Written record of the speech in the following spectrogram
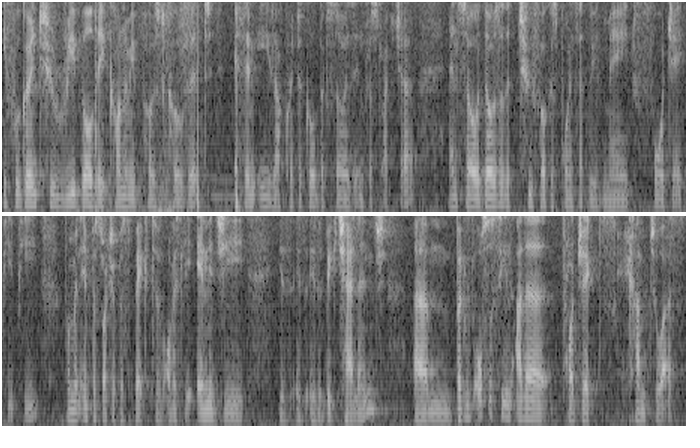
if we're going to rebuild the economy post-COVID, mm. SMEs are critical, but so is infrastructure. And so those are the two focus points that we've made for JPP. From an infrastructure perspective, obviously energy is, is, is a big challenge, um, but we've also seen other projects come to us.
